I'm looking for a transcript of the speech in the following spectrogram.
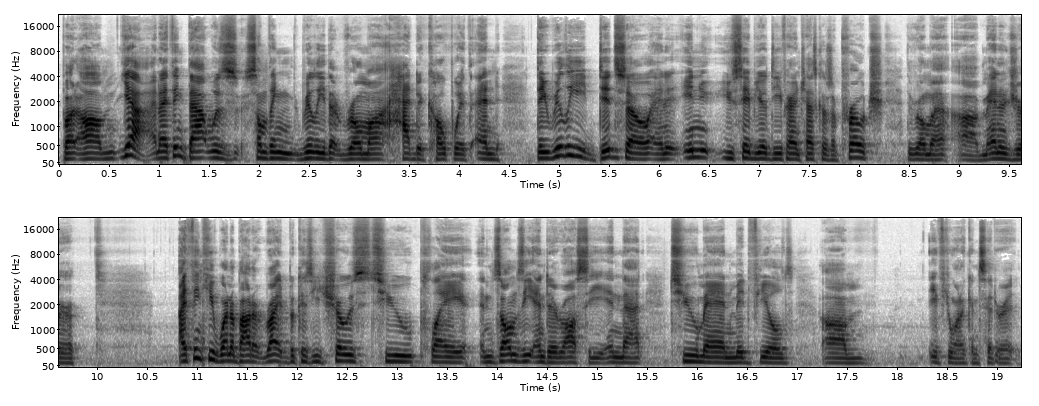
But um, yeah, and I think that was something really that Roma had to cope with, and they really did so. And in Eusebio Di Francesco's approach, the Roma uh, manager, I think he went about it right because he chose to play Nzonzi and De Rossi in that two man midfield. Um, if you want to consider it,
